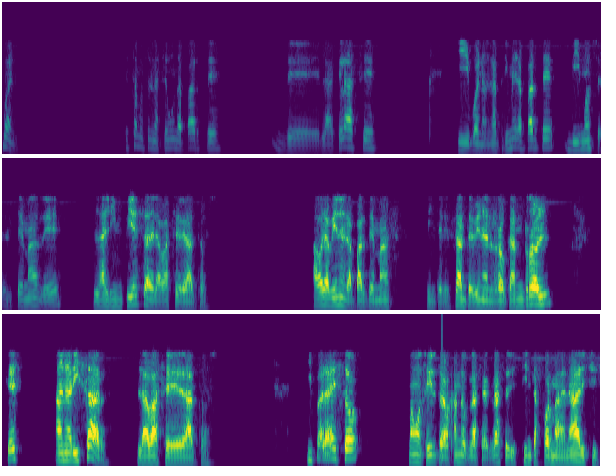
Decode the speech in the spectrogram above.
Bueno, estamos en la segunda parte de la clase y bueno, en la primera parte vimos el tema de la limpieza de la base de datos. Ahora viene la parte más interesante, viene el rock and roll, que es analizar la base de datos. Y para eso vamos a ir trabajando clase a clase distintas formas de análisis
